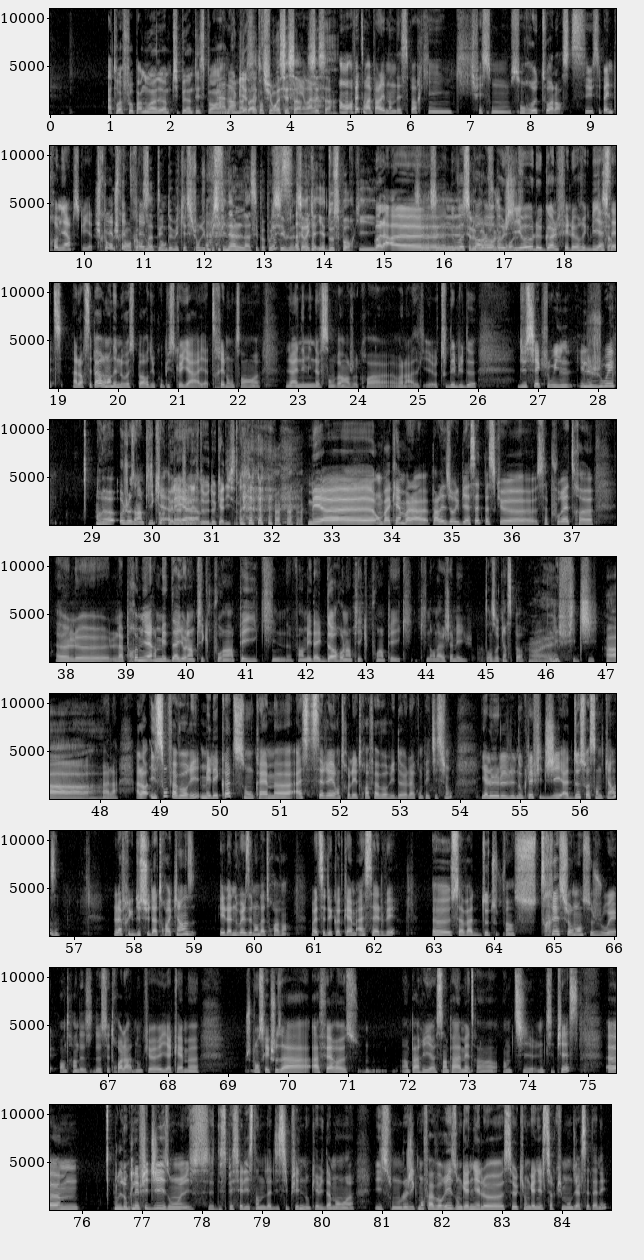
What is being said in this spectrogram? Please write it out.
À toi Flo, parle-nous un, un petit peu d'un de tes sports. là. Alors, rugby à Att- sept. attention, ouais, c'est ça, voilà. c'est ça. En, en fait, on va parler d'un des sports qui, qui fait son, son retour. Alors, c'est c'est pas une première, parce qu'il y a Je très, peux, je très, peux encore zapper une de mes questions du quiz final, là, c'est pas possible. C'est vrai qu'il y a- deux sports qui. Voilà, euh, C'est- c'est- nouveau c'est le sport golf, au, je crois, JO, le golf et le rugby à C'est ça. 7. Alors, c'est pas vraiment des nouveaux sports, du coup, puisqu'il y a, il y a très longtemps, euh, l'année 1920, je crois, euh, voilà, au tout début de, du siècle où il, il jouait euh, aux Jeux Olympiques. Ça rappelle la Mais, jeunesse euh, de, de Cadiz. mais euh, on va quand même voilà, parler du rugby à 7 parce que ça pourrait être le- la première médaille olympique pour un pays qui, enfin médaille d'or olympique pour un pays qui, qui n'en a jamais eu dans aucun sport. Ouais. Les Fidji. Ah Voilà. Alors ils sont favoris, mais les cotes sont quand même assez serrées entre les trois favoris de la compétition. Il y a le, le- donc les Fidji à 2,75, l'Afrique du Sud à 3,15 et la Nouvelle-Zélande à 3,20. En fait, c'est des cotes quand même assez élevées. Euh, ça va de toute, enfin, très sûrement se jouer entre un de, ces trois-là. Donc euh, il y a quand même, euh, je pense, quelque chose à, faire, un pari sympa à mettre, un, petit, une petite pièce. Donc les Fidji, ils ont, c'est des spécialistes hein, de la discipline, donc évidemment, ils sont logiquement favoris. Ils ont gagné le, c'est eux qui ont gagné le circuit mondial cette année.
